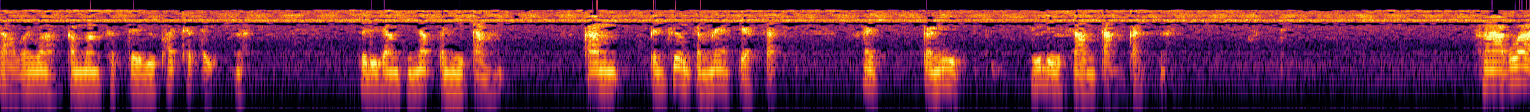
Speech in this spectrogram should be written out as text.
กล่าวไว้ว่ากำลังสเตยุพัฒตินะจะดีดังหินับปณีตังกรรมเป็นเครื่องจำแนกแจกสัตว์ให้ประณีตหรือเร็วซามต่างกันหากว่า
